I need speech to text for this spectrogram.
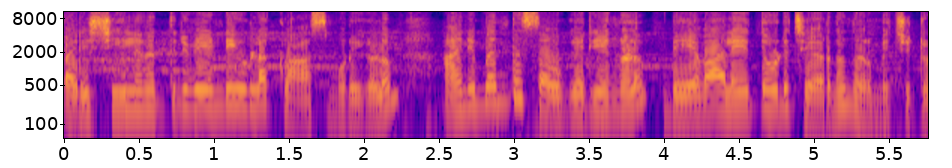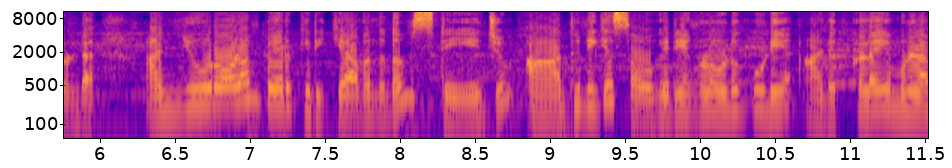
പരിശീലനത്തിനു വേണ്ടിയുള്ള ക്ലാസ് മുറികളും അനുബന്ധ സൗകര്യങ്ങളും ദേവാലയത്തോട് ചേർന്ന് നിർമ്മിച്ചിട്ടുണ്ട്. അഞ്ഞൂറോളം പേർക്കിരിക്കാവുന്നതും സ്റ്റേജും ആധുനിക സൗകര്യങ്ങളോടുകൂടിയ അടുക്കളയുമുള്ള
